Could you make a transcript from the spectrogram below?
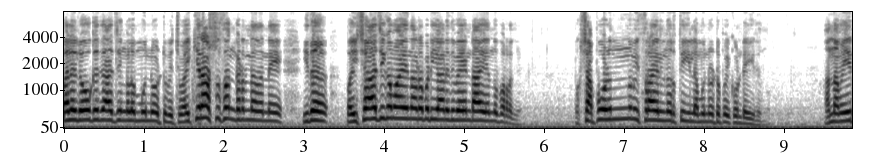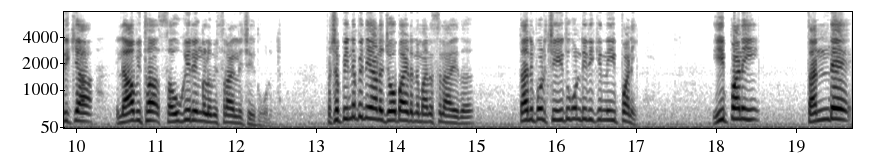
പല ലോക രാജ്യങ്ങളും മുന്നോട്ട് വെച്ചു. ഐക്യരാഷ്ട്ര സംഘടന തന്നെ ഇത് പൈശാചികമായ നടപടിയാണ് ഇത് വേണ്ട എന്ന് പറഞ്ഞു. പക്ഷെ അപ്പോഴൊന്നും ഇസ്രായേൽ നിർത്തിയില്ല മുന്നോട്ട് പോയിക്കൊണ്ടേയിരുന്നു. അന്ന് അമേരിക്ക എല്ലാവിധ സൗകര്യങ്ങളും ഇസ്രായേലിന് ചെയ്തു കൊടുത്തു. പക്ഷെ പിന്നെ പിന്നെയാണ് ജോ ബൈഡന് മനസ്സിലായത് താനിപ്പോൾ ചെയ്തുകൊണ്ടിരിക്കുന്ന ഈ പണി. ഈ പണി തന്റെ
